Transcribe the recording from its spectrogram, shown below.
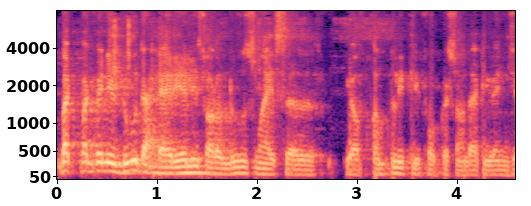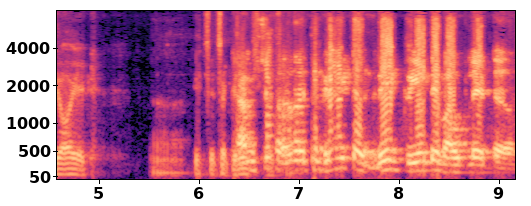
But but when you do that, I really sort of lose myself. You're completely focused on that. You enjoy it. Uh, it's it's a great. I'm sure it's a great, uh, great creative outlet, uh,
